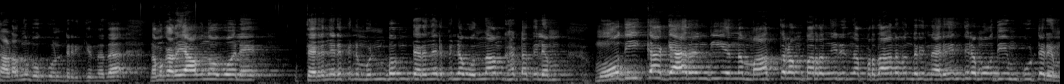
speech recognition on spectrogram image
കടന്നുപോയിക്കൊണ്ടിരിക്കുന്നത്. നമുക്കറിയാവുന്ന പോലെ തെരഞ്ഞെടുപ്പിന് മുൻപും തെരഞ്ഞെടുപ്പിന്റെ ഒന്നാം ഘട്ടത്തിലും മോദി കാ ഗ്യാരണ്ടി എന്ന് മാത്രം പറഞ്ഞിരുന്ന പ്രധാനമന്ത്രി നരേന്ദ്രമോദിയും കൂട്ടരും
